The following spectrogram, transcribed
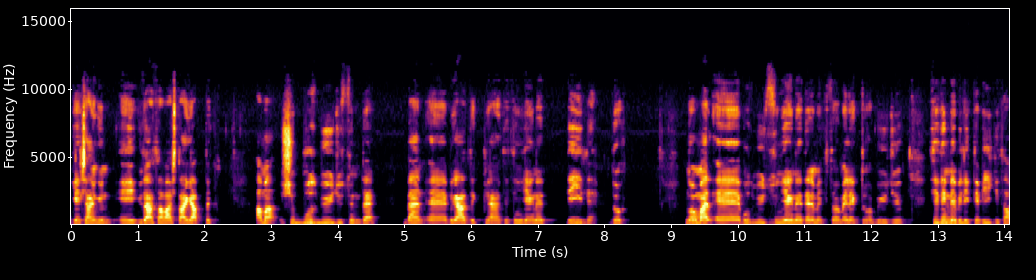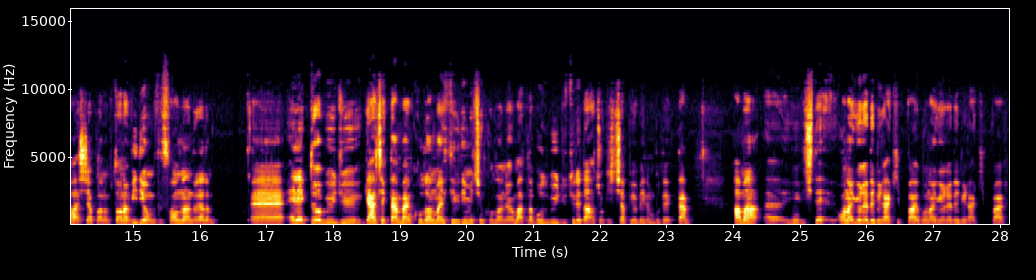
geçen gün e, güzel savaşlar yaptık. Ama şu buz büyücüsünde ben e, birazcık prensesin yerine değil de dur. Normal e, buz büyücüsünün yerine denemek istiyorum. Elektro büyücü. Sizinle birlikte bir iki savaş yapalım. Sonra videomuzu sonlandıralım. E, elektro büyücüyü gerçekten ben kullanmayı sevdiğim için kullanıyorum. Aslında buz büyücüsüyle daha çok iş yapıyor benim bu destem. Ama e, işte ona göre de bir rakip var. Buna göre de bir rakip var.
